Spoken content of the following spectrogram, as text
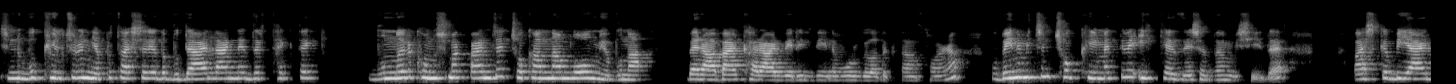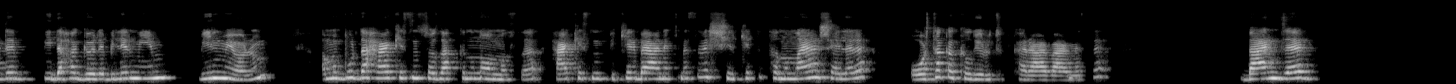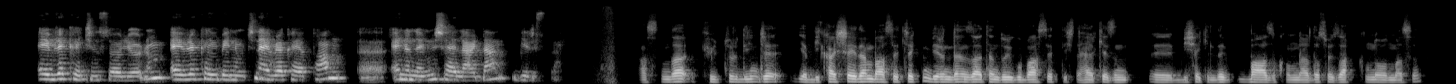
Şimdi bu kültürün yapı taşları ya da bu değerler nedir tek tek bunları konuşmak bence çok anlamlı olmuyor buna beraber karar verildiğini vurguladıktan sonra. Bu benim için çok kıymetli ve ilk kez yaşadığım bir şeydi. Başka bir yerde bir daha görebilir miyim bilmiyorum. Ama burada herkesin söz hakkının olması, herkesin fikir beyan etmesi ve şirketi tanımlayan şeylere ortak akıl yürütüp karar vermesi bence Evreka için söylüyorum. Evreka'yı benim için Evreka yapan en önemli şeylerden birisi. Aslında kültür deyince ya birkaç şeyden bahsedecektim. Birinden zaten Duygu bahsetti işte herkesin e, bir şekilde bazı konularda söz hakkında olması.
